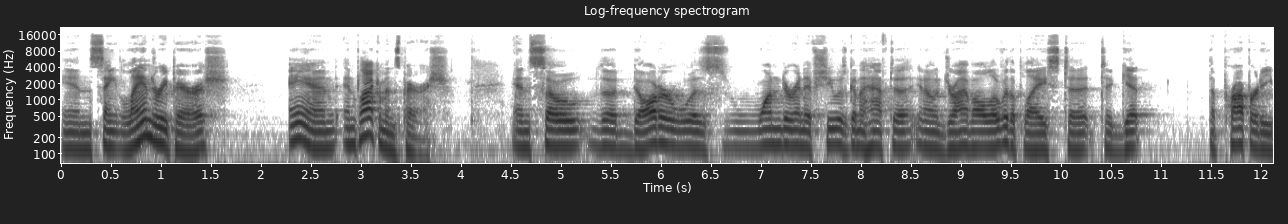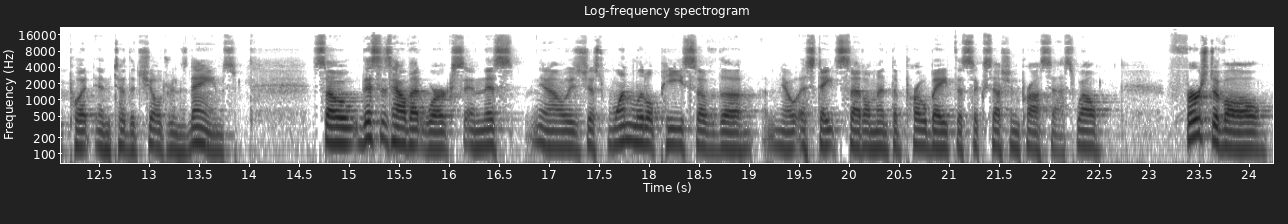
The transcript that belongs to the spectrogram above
in St. Landry Parish, and in Plaquemines Parish. And so the daughter was wondering if she was going to have to, you know, drive all over the place to, to get the property put into the children's names. So this is how that works, and this, you know, is just one little piece of the, you know, estate settlement, the probate, the succession process. Well, first of all,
